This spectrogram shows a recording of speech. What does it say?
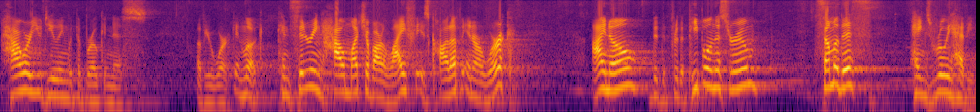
How are you dealing with the brokenness of your work? And look, considering how much of our life is caught up in our work, I know that for the people in this room, some of this hangs really heavy.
